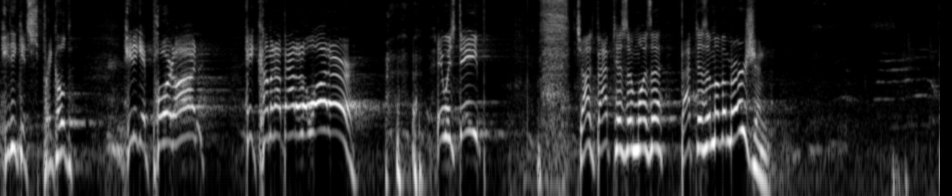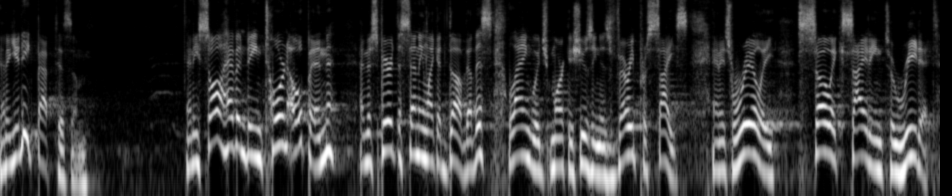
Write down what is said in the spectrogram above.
He didn't get sprinkled, he didn't get poured on. He coming up out of the water. it was deep. John's baptism was a baptism of immersion and a unique baptism. And he saw heaven being torn open and the Spirit descending like a dove. Now, this language Mark is using is very precise, and it's really so exciting to read it.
